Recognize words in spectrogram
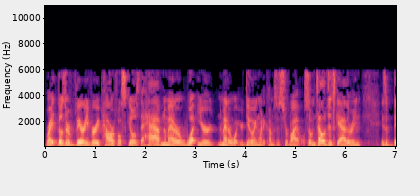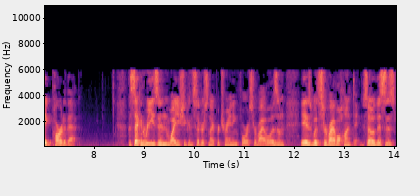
Right? Those are very, very powerful skills to have no matter what you're, no matter what you're doing when it comes to survival. So intelligence gathering is a big part of that. The second reason why you should consider sniper training for survivalism is with survival hunting. So this is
